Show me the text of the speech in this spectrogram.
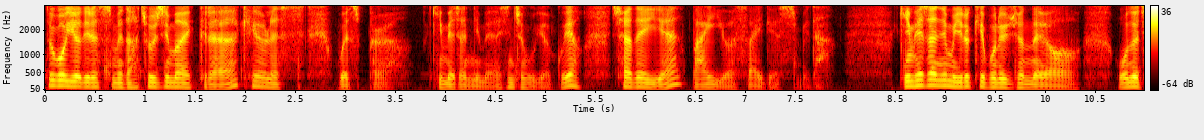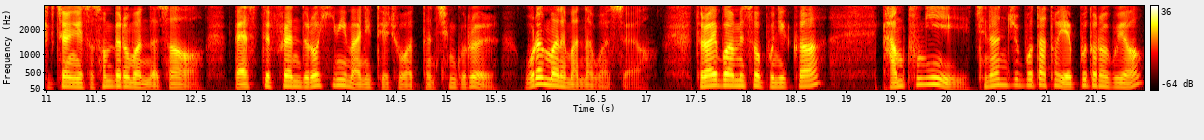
두 곡 이어드렸습니다. 조지 마이클의 Careless Whisper 김혜자님의 신청곡이었고요. 샤데이의 By Your Side였습니다. 김혜자님은 이렇게 보내주셨네요. 오늘 직장에서 선배로 만나서 best friend로 힘이 많이 돼주었던 친구를 오랜만에 만나고 왔어요. 드라이브 하면서 보니까 단풍이 지난주보다 더 예쁘더라고요.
